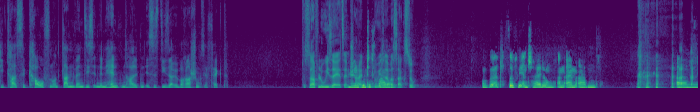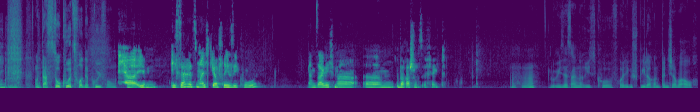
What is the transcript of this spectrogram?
die Tasse kaufen und dann, wenn sie es in den Händen halten, ist es dieser Überraschungseffekt? Das darf Luisa jetzt entscheiden. Ja, Luisa, was sagst du? Oh Gott, so viel Entscheidung an einem Abend ähm, Und das so kurz vor der Prüfung. Ja, eben. Ich sage jetzt mal, ich gehe auf Risiko. Dann sage ich mal ähm, Überraschungseffekt. Mhm. Luise ist eine risikofreudige Spielerin, bin ich aber auch.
